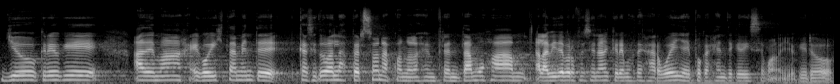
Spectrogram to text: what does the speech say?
yo creo que además egoístamente casi todas las personas cuando nos enfrentamos a, la vida profesional queremos dejar huella, hay poca gente que dice, bueno, yo quiero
